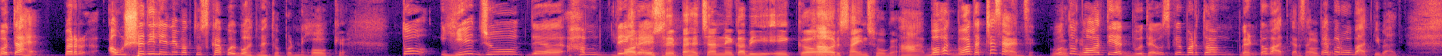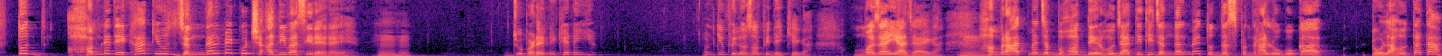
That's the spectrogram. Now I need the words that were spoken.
होता है पर औषधि लेने वक्त उसका कोई बहुत महत्वपूर्ण नहीं है। ओके। तो ये जो हम देख और रहे उसे पहचानने का भी एक हाँ। और साइंस होगा। हाँ बहुत बहुत अच्छा साइंस है। वो okay. तो बहुत ही अद्भुत है। उसके ऊपर तो हम घंटों बात कर सकते okay. हैं पर वो बात की बात। तो हमने देखा कि उस जंगल में कुछ आदिवासी रह रहे हैं। हम्म हम्म। जो पढ़े लिखे नहीं है। उनकी फिलोसॉफी देखिएगा मज़ा ही आ जाएगा। हम्म। हम रात में जब बहुत देर हो जाती थी जंगल में तो दस पंद्रह लोगों का टोला होता था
